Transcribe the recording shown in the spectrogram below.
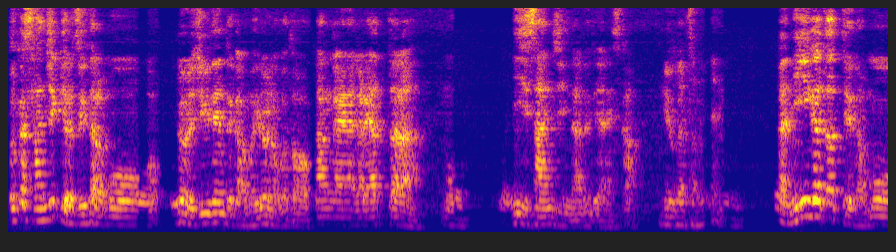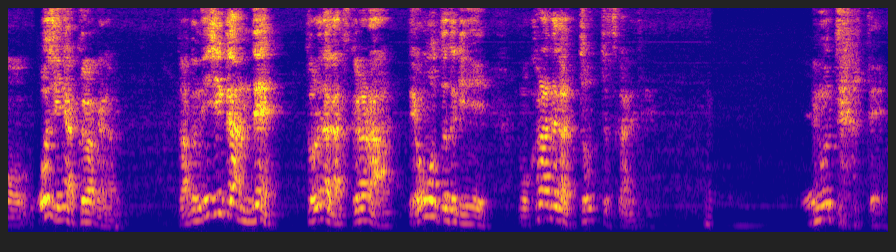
そこから30キロ着いたらもう、いろいろ充電とかもいろんなことを考えながらやったら、もう2時3時になるじゃないですか。夕方のねだから新潟っていうのはもう5時には暗くなる。あと2時間で取れ高作らなって思った時に、もう体がちょっと疲れて、眠ってなって、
